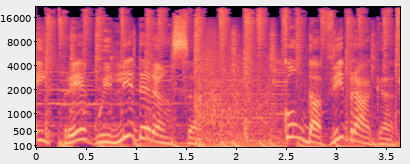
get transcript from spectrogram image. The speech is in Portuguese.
Emprego e Liderança, com Davi Braga.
